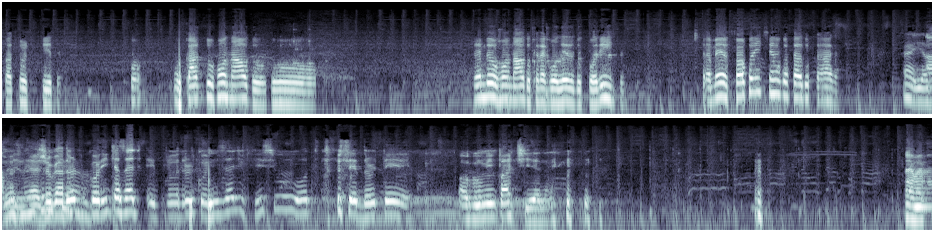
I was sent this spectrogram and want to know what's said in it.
com a torcida. O caso do Ronaldo, do. Lembra o Ronaldo que era goleiro do Corinthians? Também só o Corinthians gostava do cara. É, e às ah, vezes mas é, jogador do Corinthians é jogador do Corinthians é difícil o outro torcedor ter alguma empatia, né? É, mas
